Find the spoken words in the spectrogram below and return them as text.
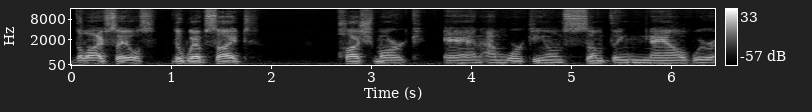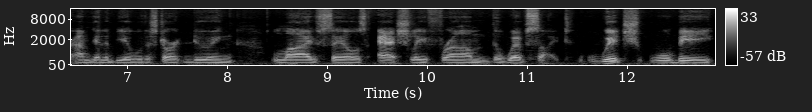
the live sales, the website, Poshmark, and I'm working on something now where I'm going to be able to start doing live sales actually from the website, which will be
